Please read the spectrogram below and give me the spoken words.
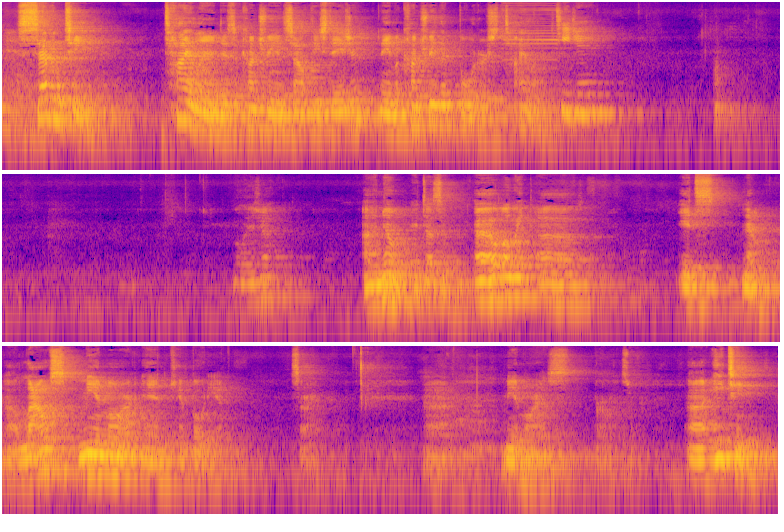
yet. 17. Thailand is a country in Southeast Asia. Name a country that borders Thailand. TJ. Malaysia. Uh, no, it doesn't. Uh, oh, wait. Uh, it's, no. Uh, Laos, Myanmar, and Cambodia. Sorry. Uh, Myanmar has Burma as well. Uh, 18.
